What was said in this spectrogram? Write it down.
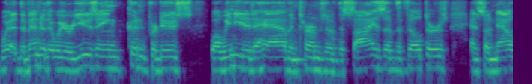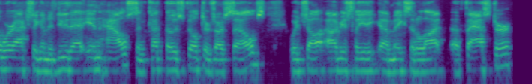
the vendor that we were using couldn't produce what we needed to have in terms of the size of the filters. And so now we're actually going to do that in house and cut those filters ourselves, which obviously uh, makes it a lot uh, faster.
